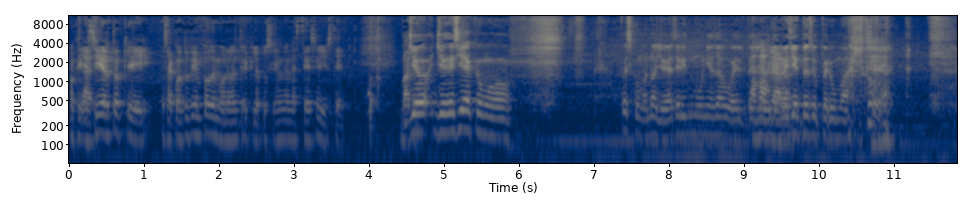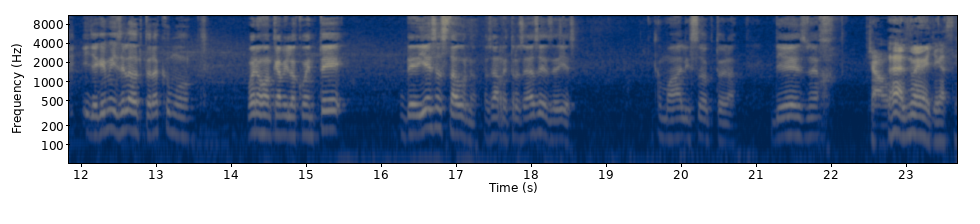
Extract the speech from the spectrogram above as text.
ok, Claro. es cierto que, o sea, ¿cuánto tiempo demoró entre que le pusieron la anestesia y usted? Vale. Yo, yo decía como, pues como no, yo voy a ser inmune a esa vuelta, Ajá. yo, Claro. me siento superhumano. y llegué y me dice la doctora como, bueno Juan Camilo, cuente de 10 hasta 1, o sea, retrocédase desde 10. Como, ah, listo doctora, 10, nueve. Chao. Ah, al 9 llegaste.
